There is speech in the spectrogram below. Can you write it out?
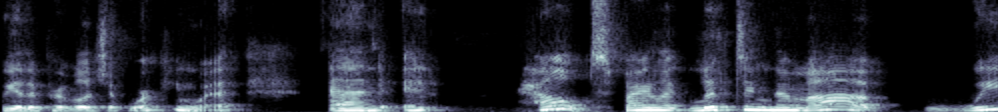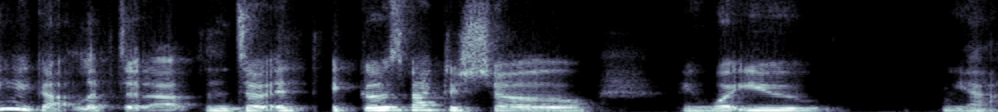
we had the privilege of working with. And it helped by like lifting them up. We got lifted up. And so it, it goes back to show I mean, what you yeah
